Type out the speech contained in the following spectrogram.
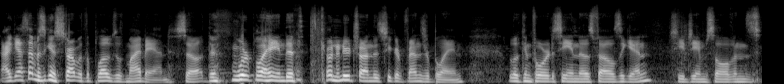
I guess I'm just gonna start with the plugs with my band. So we're playing the Conan Neutron. The Secret Friends are playing. Looking forward to seeing those fellas again. See James Sullivan's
